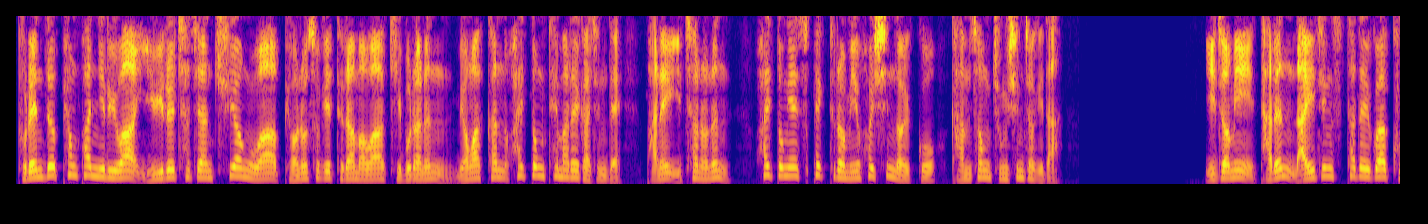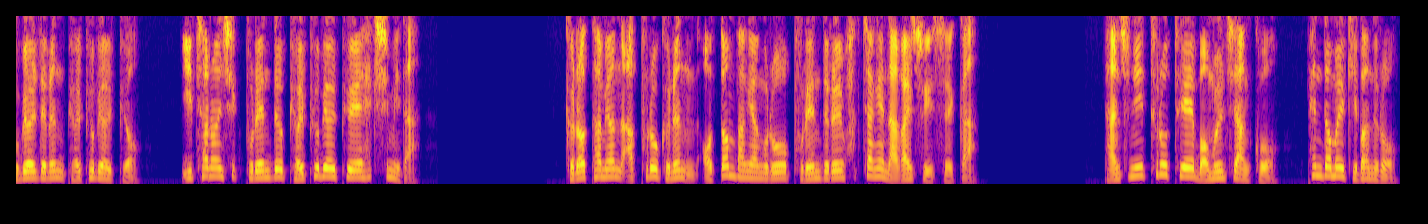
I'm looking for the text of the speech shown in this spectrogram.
브랜드 평판 1위와 2위를 차지한 추영우와 변호석의 드라마와 기부라는 명확한 활동 테마를 가진 데 반해 이찬원은 활동의 스펙트럼이 훨씬 넓고 감성 중심적이다. 이 점이 다른 라이징 스타들과 구별되는 별표별표, 2,000원씩 브랜드 별표별표의 핵심이다. 그렇다면 앞으로 그는 어떤 방향으로 브랜드를 확장해 나갈 수 있을까? 단순히 트로트에 머물지 않고 팬덤을 기반으로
